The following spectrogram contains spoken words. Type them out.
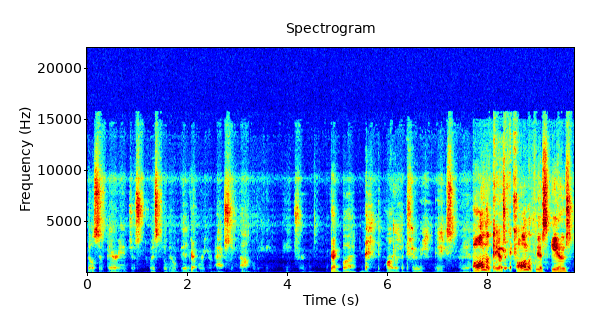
They'll sit there and just twist it a little bit Okay. where you're actually not believing the truth. Okay. But part of the truth mixed with All of this, all of this is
